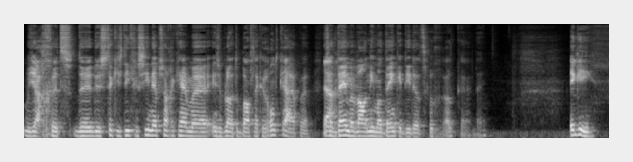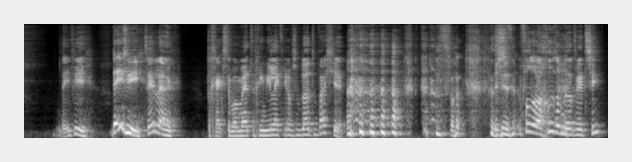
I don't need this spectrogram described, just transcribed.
ja, gut. De, de stukjes die ik gezien heb, zag ik hem eh, in zijn blote bas lekker rondkruipen. Dus Ja. dat deed me wel niemand denken die dat vroeger ook eh, deed. Iggy. Davy, Davy! heel leuk. Op de gekste momenten ging hij lekker op zijn blote basje. Fuck. Dus het voelde wel goed om dat weer te zien.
